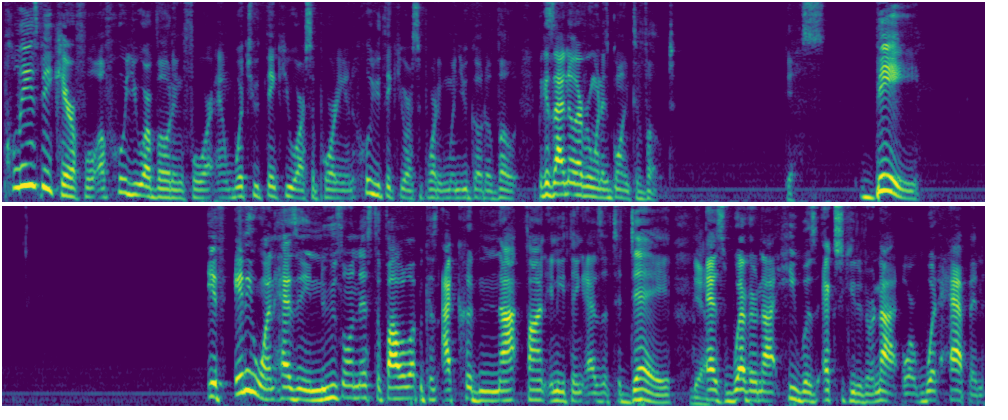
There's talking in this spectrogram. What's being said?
Please be careful of who you are voting for and what you think you are supporting and who you think you are supporting when you go to vote, because I know everyone is going to vote. Yes. B, if anyone has any news on this to follow up, because I could not find anything as of today Yeah. as whether or not he was executed or not, or what happened.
